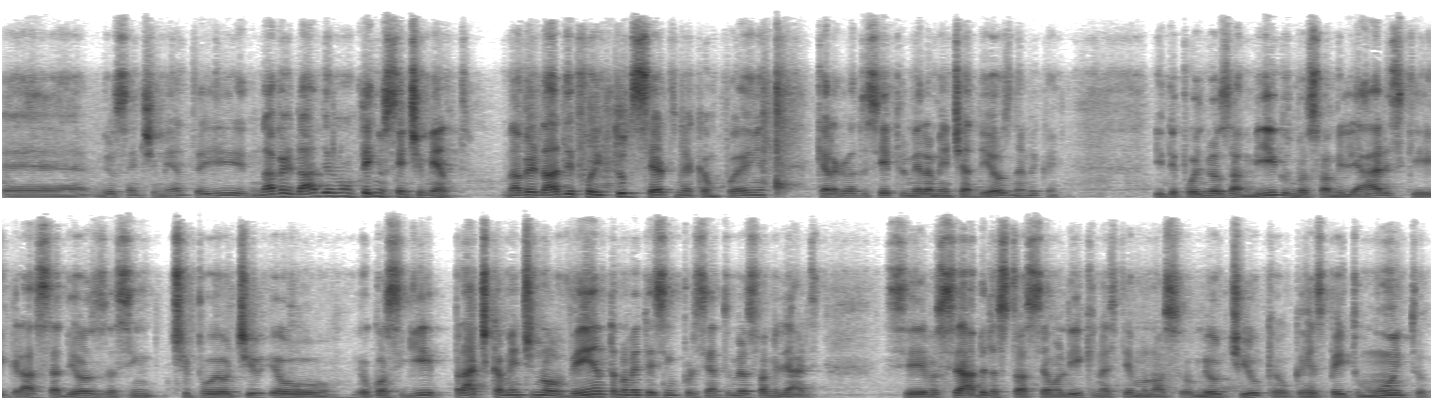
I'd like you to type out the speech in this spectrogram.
É, meu sentimento aí. Na verdade, eu não tenho sentimento. Na verdade, foi tudo certo minha campanha. Quero agradecer primeiramente a Deus, né, Micael? E depois meus amigos, meus familiares, que graças a Deus, assim, tipo, eu, eu, eu consegui praticamente 90, 95% dos meus familiares. Se você sabe da situação ali que nós temos nosso meu tio, que eu respeito muito,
